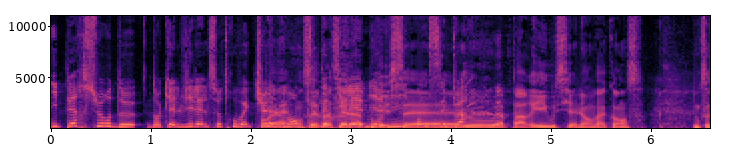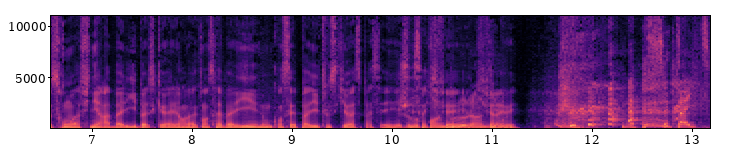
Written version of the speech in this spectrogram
hyper sûr de dans quelle ville elle se trouve Ouais, actuellement. on sait pas Peut-être si elle qu'elle est à Miami, on ne sait pas. Bruxelles ou à Paris ou si elle est en vacances. Donc ça se trouve on va finir à Bali parce qu'elle est en vacances à Bali, donc on sait pas du tout ce qui va se passer. Et Je c'est ça qui le fait, qui fait lundi. rêver. C'est tight.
